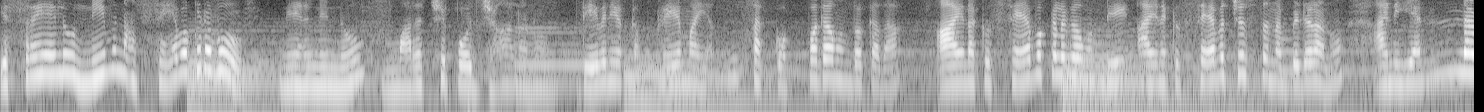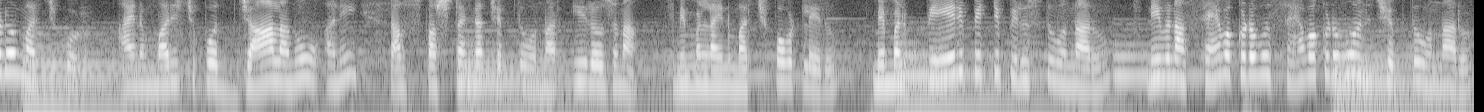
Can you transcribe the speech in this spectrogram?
ఇస్రాయేలు నీవు నా సేవకుడవు. నేను నిన్ను మరచిపోజాలను. దేవుని యొక్క ప్రేమ ఎంత గొప్పగా ఉందో కదా. ఆయనకు సేవకులుగా ఉండి ఆయనకు సేవ చేస్తున్న బిడ్డలను ఆయన ఎన్నడూ మర్చిపోడు. ఆయన మరిచిపోజాలను అని చాలా స్పష్టంగా చెప్తూ ఉన్నారు. ఈ రోజున మిమ్మల్ని ఆయన మర్చిపోవట్లేదు. మిమ్మల్ని పేరు పెట్టి పిలుస్తూ ఉన్నారు. నీవు నా సేవకుడవు సేవకుడవు అని చెబుతూ ఉన్నారు.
